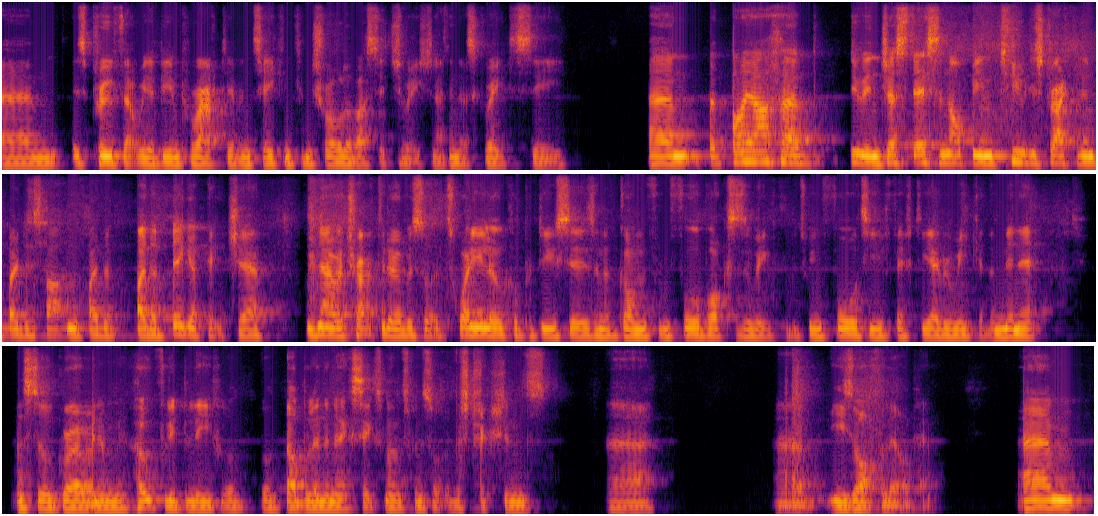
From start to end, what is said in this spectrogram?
um, is proof that we are being proactive and taking control of our situation. I think that's great to see. Um, but by our hub doing just this and not being too distracted by, by, the, by the bigger picture, we've now attracted over sort of 20 local producers and have gone from four boxes a week to between 40 and 50 every week at the minute and still growing. And we hopefully believe we'll, we'll double in the next six months when sort of restrictions uh, uh, ease off a little bit. Um,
